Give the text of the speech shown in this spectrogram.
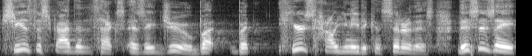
She is described in the text as a Jew, but, but here's how you need to consider this. This is a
